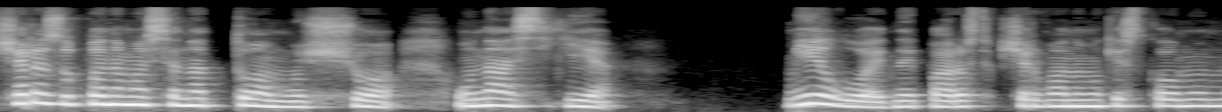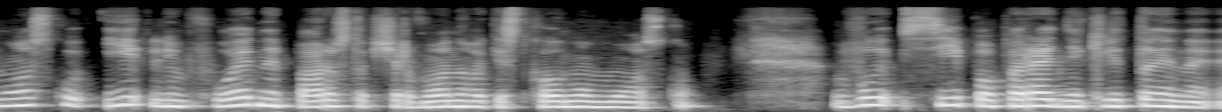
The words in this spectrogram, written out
Ще раз зупинимося на тому, що у нас є мієлоїдний паросток в червоному кістковому мозку і лімфоїдний паросток червоного кістковому мозку. Всі попередні клітини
